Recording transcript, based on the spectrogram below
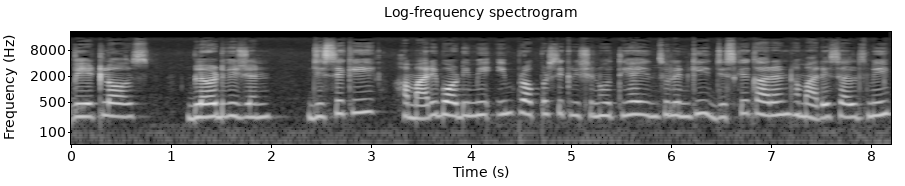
weight loss blurred vision जिससे कि हमारी बॉडी में इम्प्रॉपर सिक्रीशन होती है इंसुलिन की, जिसके कारण हमारे सेल्स में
